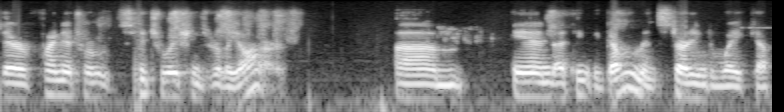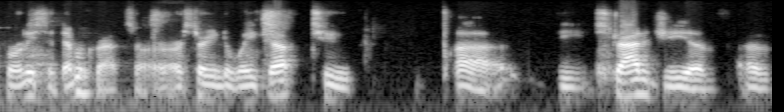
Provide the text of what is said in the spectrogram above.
their financial situations really are. Um, and I think the government's starting to wake up, or at least the Democrats are, are starting to wake up to uh, the strategy of, of,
